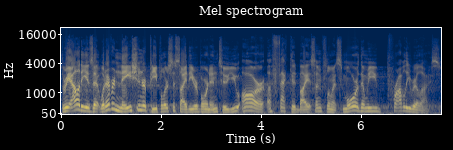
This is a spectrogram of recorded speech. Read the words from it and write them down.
The reality is that whatever nation or people or society you're born into, you are affected by its influence more than we probably realize.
